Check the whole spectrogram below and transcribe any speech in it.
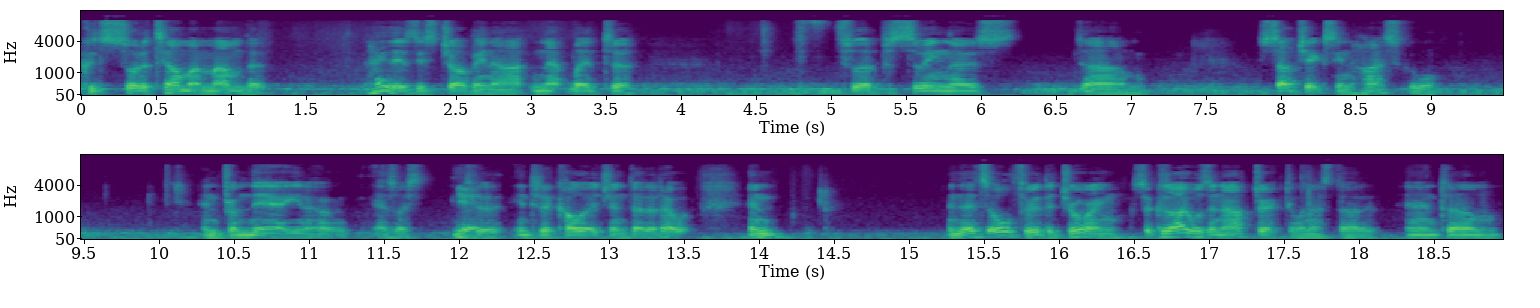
could sort of tell my mum that, hey, there's this job in art, and that led to sort of pursuing those um, subjects in high school. And from there, you know, as I s- into, into college and da da da, and and that's all through the drawing. So because I was an art director when I started, and um,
